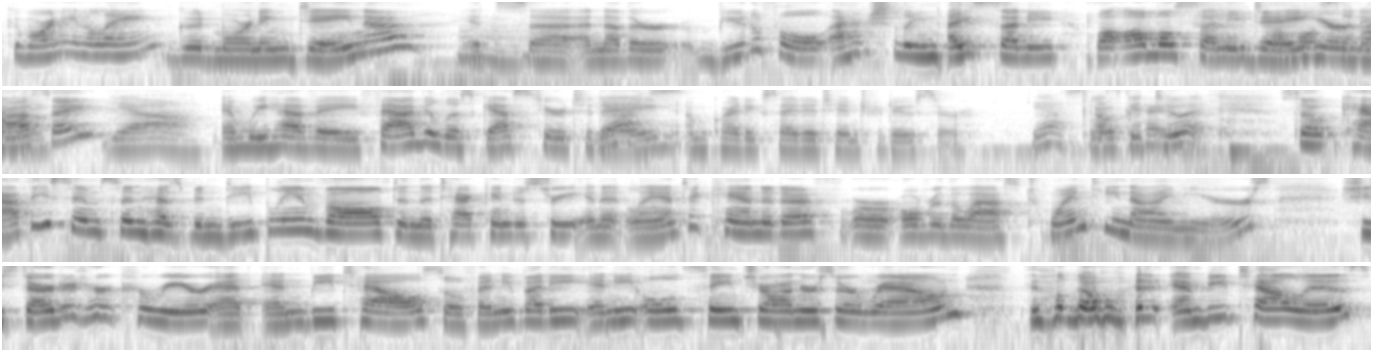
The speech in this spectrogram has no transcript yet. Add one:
Good morning, Elaine. Good morning, Dana. It's uh, another beautiful, actually nice sunny, well, almost sunny day Almost here in sunny Rothesay. day. Yeah. And we have a fabulous guest here today. Yes. I'm quite excited to introduce her. Yes, let's get to it. So, Cathy Simpson has been deeply involved in the tech industry in Atlantic, Canada for over the last 29 years. She started her career at NBTEL. So, if anybody, any old St. Johners are around, they'll know what NBTEL is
